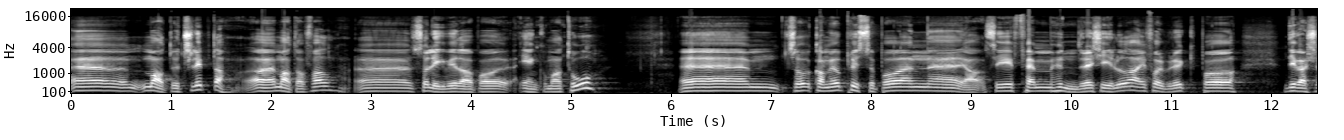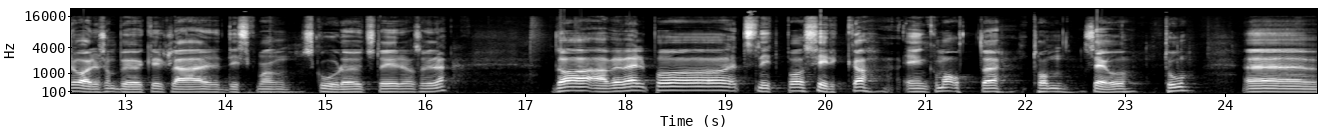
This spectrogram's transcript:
eh, matutslipp, da, eh, matavfall, eh, så ligger vi da på 1,2. Eh, så kan vi jo plusse på en ja, si 500 kilo da, i forbruk på diverse varer som bøker, klær, diskmann, skoleutstyr osv. Da er vi vel på et snitt på ca. 1,8 tonn CO2. Eh,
